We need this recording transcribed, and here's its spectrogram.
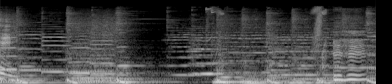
hey! Mm-hmm.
